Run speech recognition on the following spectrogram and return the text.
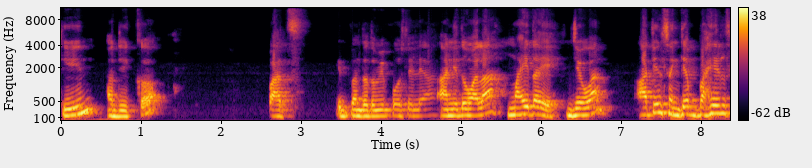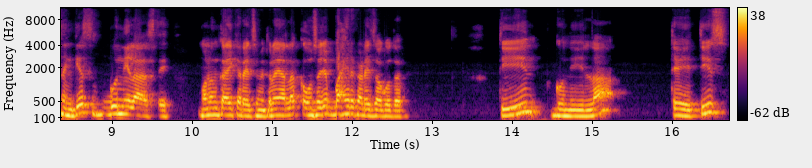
तीन अधिक पाच. इथपर्यंत तुम्ही पोहोचलेले आणि तुम्हाला माहीत आहे जेव्हा आतील संख्या बाहेरील संख्येस गुन्हेला असते. म्हणून काय करायचं मित्रांनो? याला कंसाच्या बाहेर काढायचं अगोदर. तीन गुणिला तेहतीस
